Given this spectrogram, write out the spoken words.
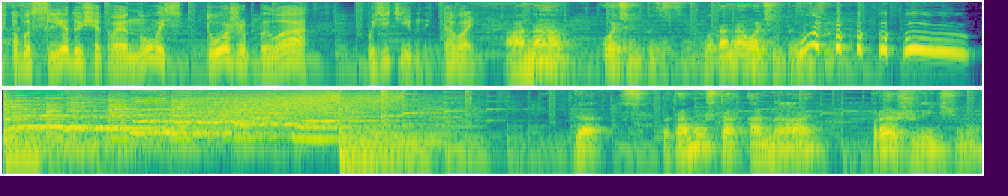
чтобы следующая твоя новость тоже была позитивной. Давай. Она очень позитивная. Вот она очень позитивная. Да, потому что она про женщину.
